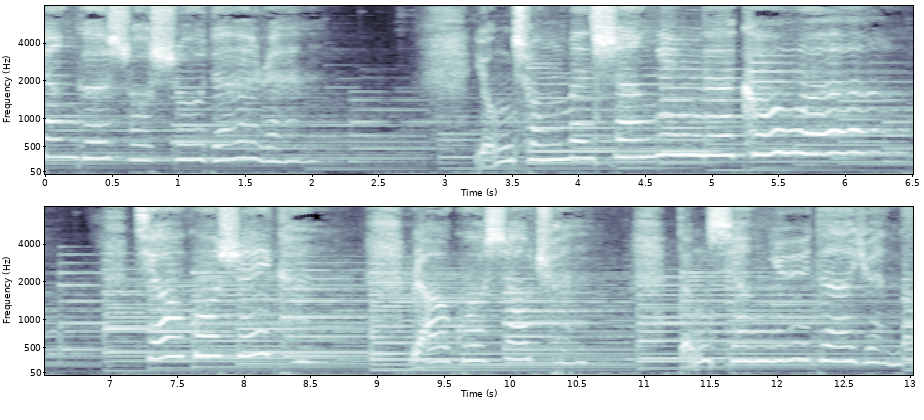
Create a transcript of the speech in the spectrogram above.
像个说书的人，用充满乡音的口吻，跳过水坑，绕过小村，等相遇的缘分。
